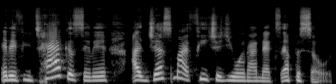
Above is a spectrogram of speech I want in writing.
And if you tag us in it, I just might feature you in our next episode.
